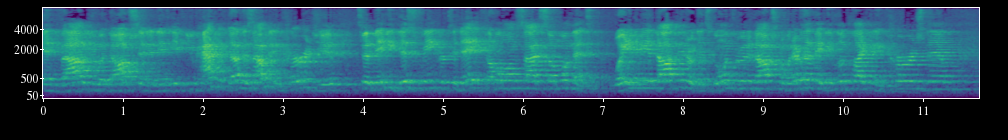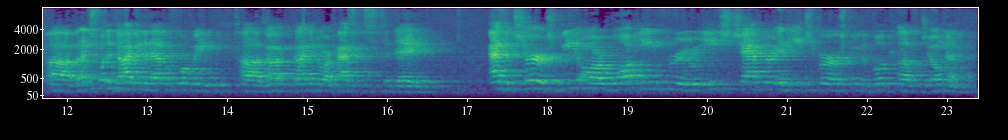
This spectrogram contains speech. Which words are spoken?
and value adoption. And if, if, you haven't done this, I would encourage you to maybe this week or today come alongside someone that's waiting to be adopted or that's going through an adoption or whatever that maybe look like and encourage them. Uh, but I just want to dive into that before we uh, dive into our passage today. As a church, we are walking through each chapter and each verse through the book of Jonah.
